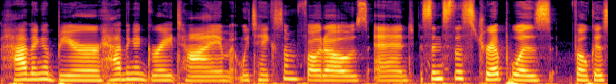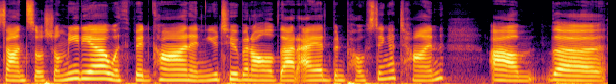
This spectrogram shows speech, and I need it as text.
having a beer, having a great time. We take some photos, and since this trip was focused on social media with VidCon and YouTube and all of that, I had been posting a ton. Um, the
